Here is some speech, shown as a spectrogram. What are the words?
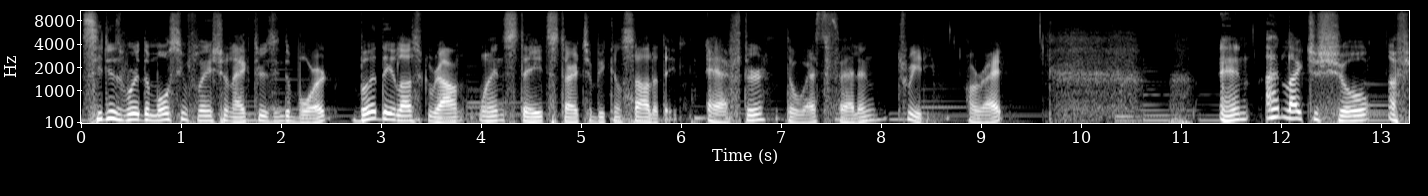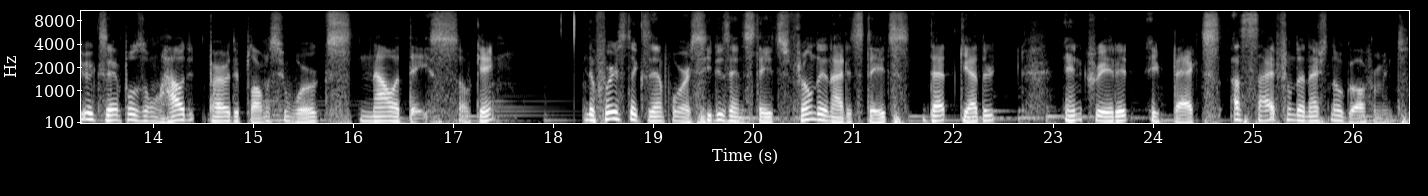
Cities were the most influential actors in the board, but they lost ground when states started to be consolidated after the Westphalian Treaty, alright? And I'd like to show a few examples on how paradiplomacy works nowadays, okay? The first example are cities and states from the United States that gathered and created a pact aside from the national government.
